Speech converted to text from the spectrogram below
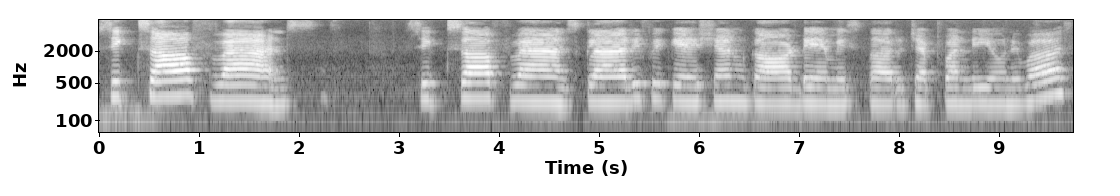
Six of wands. Six of wands. Clarification card ఏమిస్తారు? చెప్పండి universe.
